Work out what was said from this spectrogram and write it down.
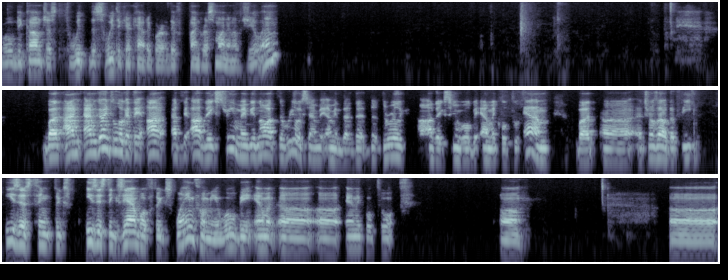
will become just with this Whittaker category of the affine Grassmannian of GLM. but I'm, I'm going to look at the uh, at the other extreme, maybe not the real extreme. I mean, the, the, the real other extreme will be m equal to n, but uh, it turns out that the easiest thing to easiest example to explain for me will be m uh, uh, n equal to uh, uh,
